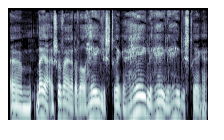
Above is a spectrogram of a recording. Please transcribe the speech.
Ehm, nou ja, en zo waren er wel hele strenge, hele, hele, hele strenge...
